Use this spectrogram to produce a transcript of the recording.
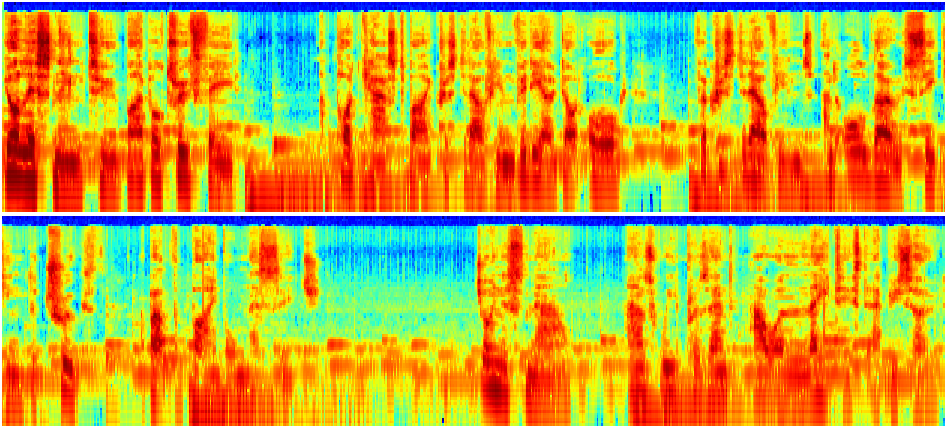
You're listening to Bible Truth Feed, a podcast by Christadelphianvideo.org for Christadelphians and all those seeking the truth about the Bible message. Join us now as we present our latest episode.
